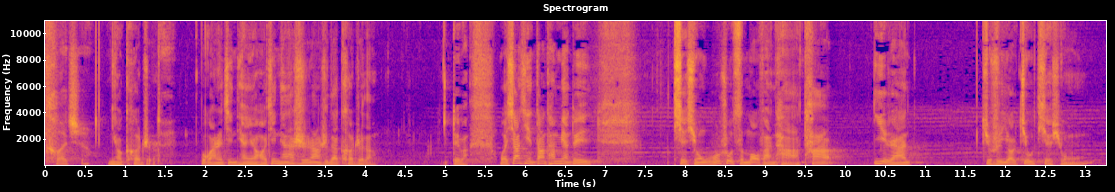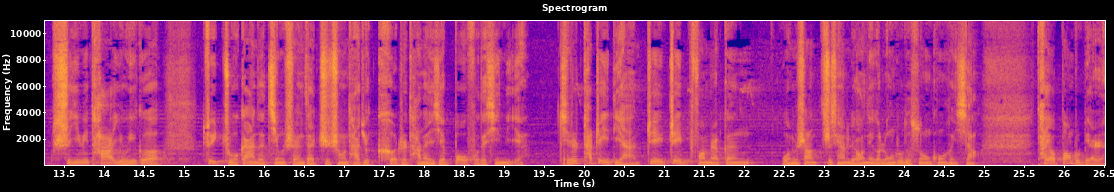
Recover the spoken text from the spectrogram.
克制，你要克制。对，不管是金田也好，金田他实际上是在克制的，对吧？我相信，当他面对铁熊无数次冒犯他，他依然就是要救铁熊，是因为他有一个最主干的精神在支撑他去克制他那些报复的心理。其实他这一点，这这方面跟我们上之前聊那个《龙珠》的孙悟空很像，他要帮助别人。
